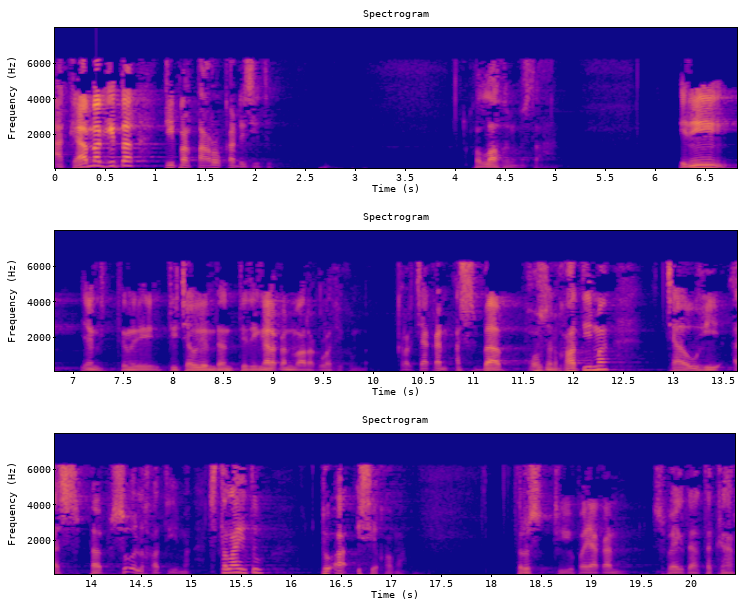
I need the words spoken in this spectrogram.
Agama kita dipertaruhkan di situ. Allahul musta'an. Ini yang dijauhi dan ditinggalkan barakallahu fikum. Kerjakan asbab husnul khatimah, jauhi asbab su'ul khatimah. Setelah itu doa istiqamah. Terus diupayakan supaya kita tegar,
